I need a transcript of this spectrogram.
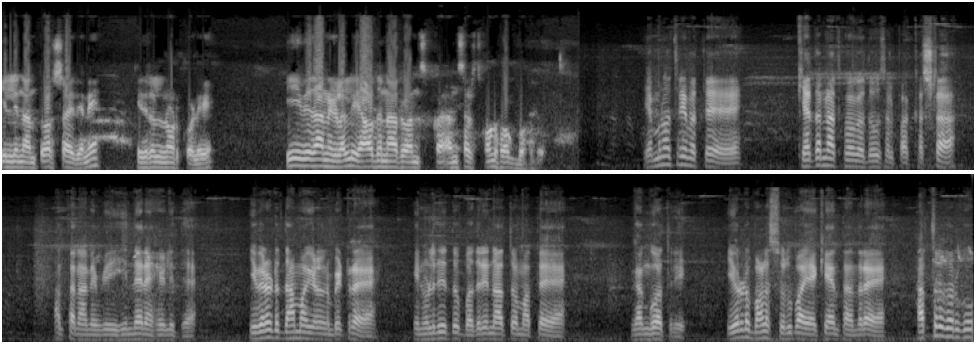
ಇಲ್ಲಿ ನಾನು ತೋರಿಸ್ತಾ ಇದ್ದೀನಿ. ಇದರಲ್ಲಿ ನೋಡ್ಕೊಳ್ಳಿ. ಈ ವಿಧಾನಗಳಲ್ಲಿ ಯಾವುದನ್ನಾದ್ರು ಅನ್ಸ್, ಅನುಸರಿಸ್ಕೊಂಡು ಹೋಗಬಹುದು. ಯಮುನೋತ್ರಿ ಮತ್ತು ಕೇದಾರ್ನಾಥ್ಗೆ ಹೋಗೋದು ಸ್ವಲ್ಪ ಕಷ್ಟ ಅಂತ ನಾನು ನಿಮಗೆ ಹಿಂದೆನೇ ಹೇಳಿದ್ದೆ. ಇವೆರಡು ಧಾಮಗಳನ್ನ ಬಿಟ್ಟರೆ ಇನ್ನು ಉಳಿದಿದ್ದು ಬದ್ರಿನಾಥ್ ಮತ್ತು ಗಂಗೋತ್ರಿ. ಇವೆರಡು ಭಾಳ ಸುಲಭ. ಯಾಕೆ ಅಂತಂದರೆ ಹತ್ತಿರದವರೆಗೂ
